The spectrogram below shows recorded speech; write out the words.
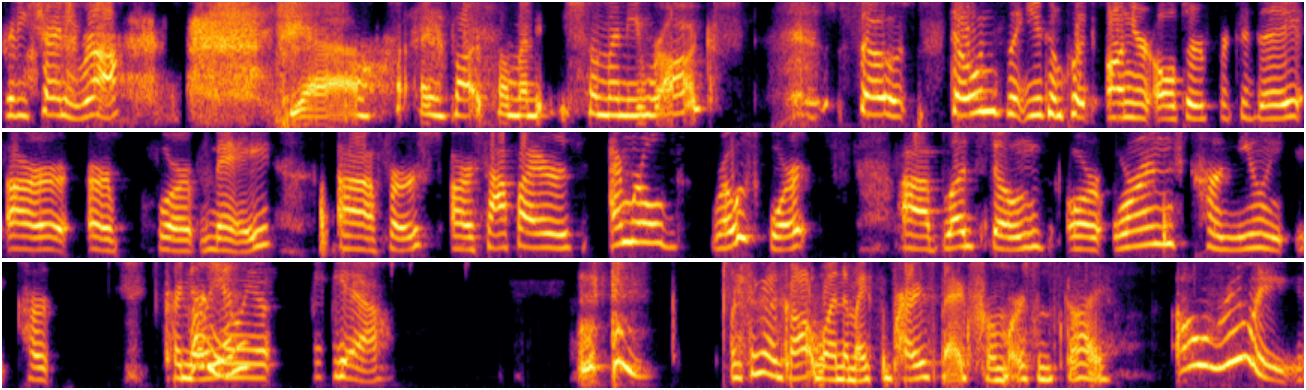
pretty shiny rock. yeah, I bought so many so many rocks. So stones that you can put on your altar for today are, are for May uh, first are sapphires, emeralds, rose quartz, uh, bloodstones, or orange carnelian. Car- Carnelian. Yeah. I think I got one in my surprise bag from Earth and Sky. Oh, really?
